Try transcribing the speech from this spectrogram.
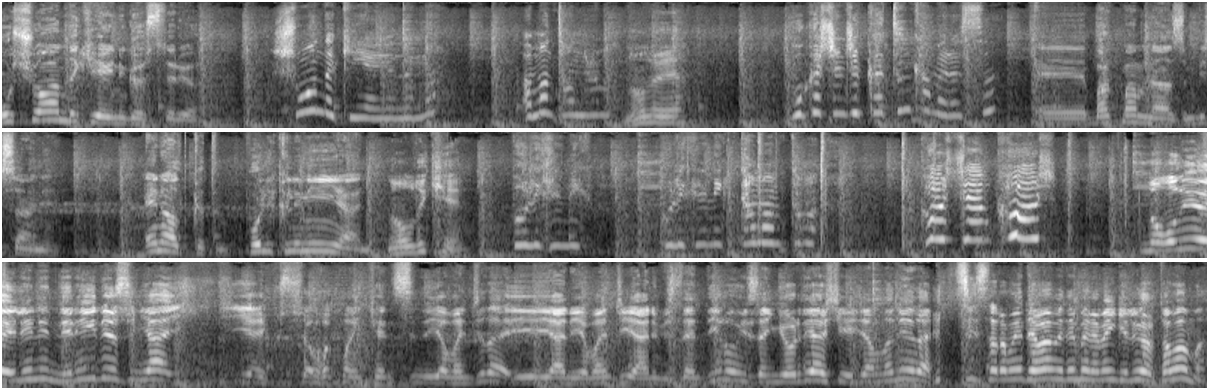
O şu andaki yayını gösteriyor. Şu andaki yayını mı? Aman tanrım. Ne oluyor ya? Bu kaçıncı katın kamerası? Ee, bakmam lazım bir saniye. En alt katın. Polikliniğin yani. Ne oldu ki? Poliklinik. Poliklinik tamam tamam. Koş Cem koş. Ne oluyor Eleni? Nereye gidiyorsun ya? Ya kusura bakmayın kendisinde yabancı da yani yabancı yani bizden değil o yüzden gördüğü her şey heyecanlanıyor da siz aramaya devam edin ben hemen geliyorum tamam mı?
